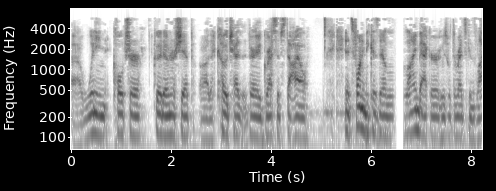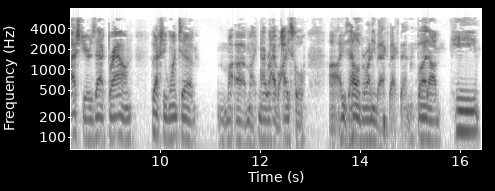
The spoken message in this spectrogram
uh, winning culture good ownership. Uh, the coach has a very aggressive style. And it's funny because their linebacker, who's with the Redskins last year, Zach Brown, who actually went to my, uh, my, my rival high school, uh, he was a hell of a running back back then. But um, he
